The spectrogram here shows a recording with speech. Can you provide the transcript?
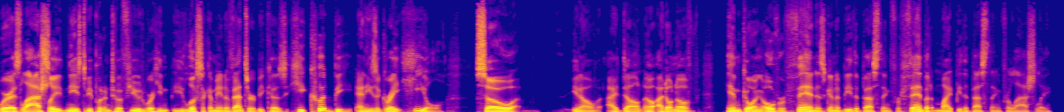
Whereas Lashley needs to be put into a feud where he he looks like a main eventer because he could be, and he's a great heel. So, you know, I don't know. I don't know if him going over Finn is going to be the best thing for Finn, but it might be the best thing for Lashley.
